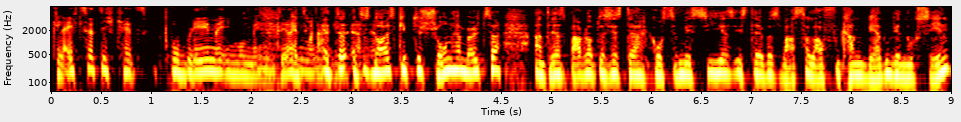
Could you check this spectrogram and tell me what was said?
Gleichzeitigkeitsprobleme im Moment. Ja, Et, etwas Neues gibt es schon, Herr Mölzer. Andreas Pablo, ob das jetzt der große Messias ist, der übers Wasser laufen kann, werden wir noch sehen.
